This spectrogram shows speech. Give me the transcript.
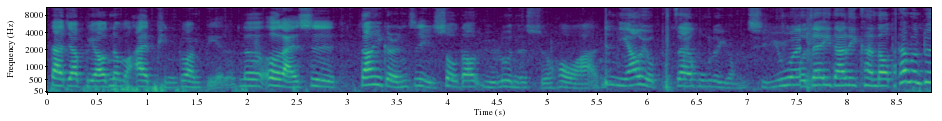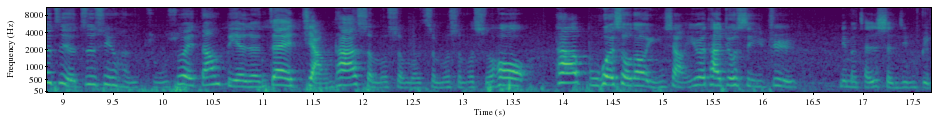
大家不要那么爱评断别人，那二来是当一个人自己受到舆论的时候啊，你要有不在乎的勇气。因为我在意大利看到他们对自己的自信很足，所以当别人在讲他什么什么什么什么时候，他不会受到影响，因为他就是一句“你们才是神经病”。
